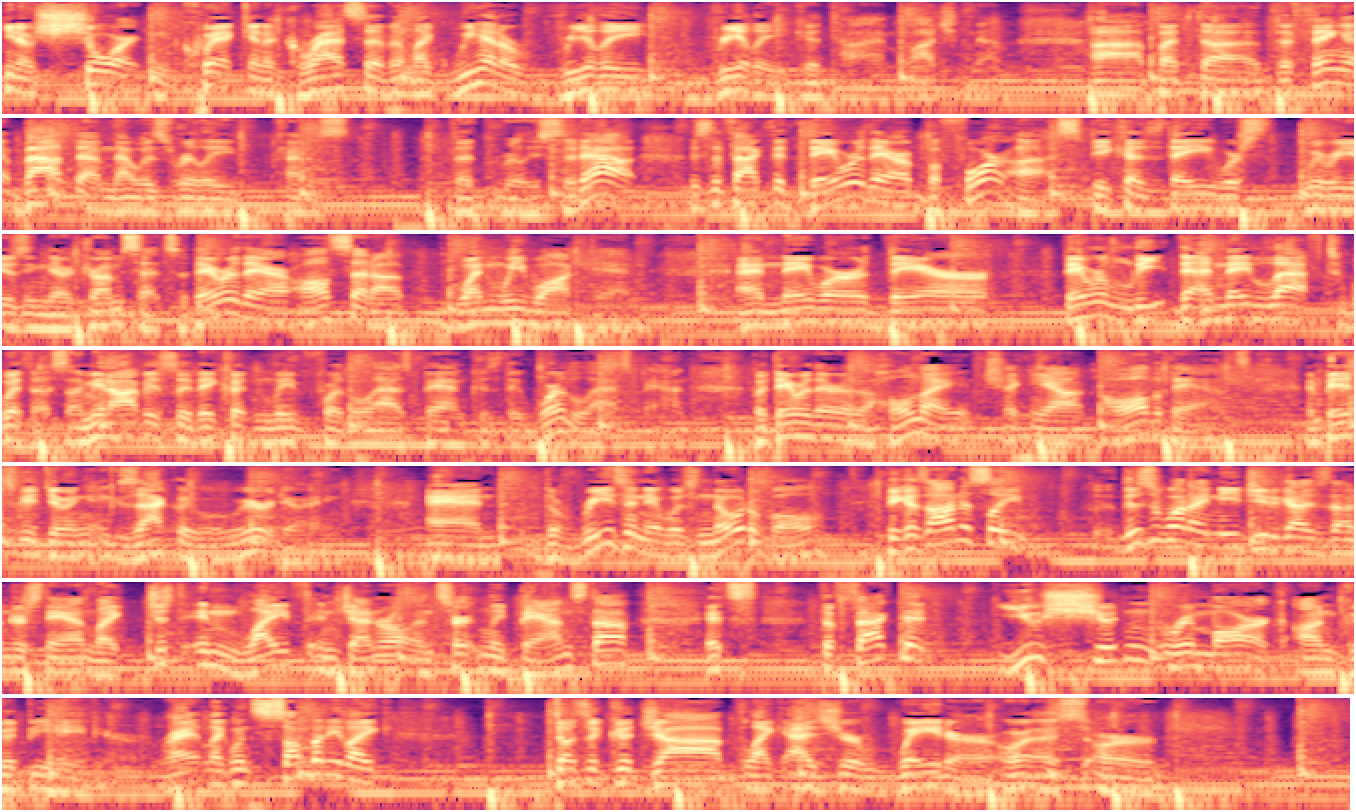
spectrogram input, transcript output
you know, short and quick and aggressive, and like we had a really, really good time watching them. Uh, but the the thing about them that was really kind of that really stood out is the fact that they were there before us because they were we were using their drum set. So they were there all set up when we walked in, and they were there. They were le- and they left with us. I mean, obviously they couldn't leave before the last band because they were the last band, but they were there the whole night checking out all the bands and basically doing exactly what we were doing. And the reason it was notable because honestly, this is what I need you guys to understand. Like just in life in general, and certainly band stuff, it's the fact that you shouldn't remark on good behavior, right? Like when somebody like does a good job, like as your waiter or or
